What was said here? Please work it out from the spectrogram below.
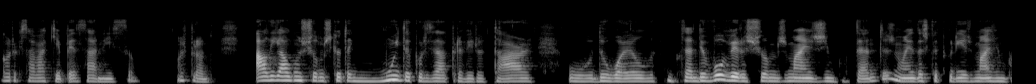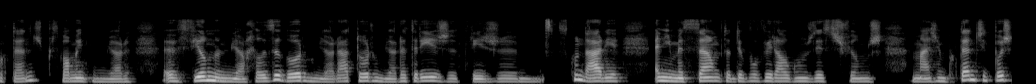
Agora que estava aqui a pensar nisso. Mas pronto, há ali alguns filmes que eu tenho muita curiosidade para ver, o Tar, o The Whale. Portanto, eu vou ver os filmes mais importantes, não é? Das categorias mais importantes, principalmente melhor uh, filme, melhor realizador, melhor ator, melhor atriz, atriz uh, secundária, animação. Portanto, eu vou ver alguns desses filmes mais importantes e depois,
